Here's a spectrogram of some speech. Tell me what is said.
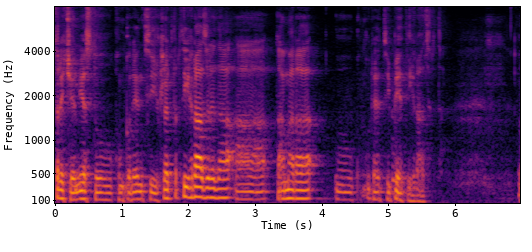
treće mjesto u konkurenciji četvrtih razreda, a Tamara u konkurenciji petih razreda. E,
